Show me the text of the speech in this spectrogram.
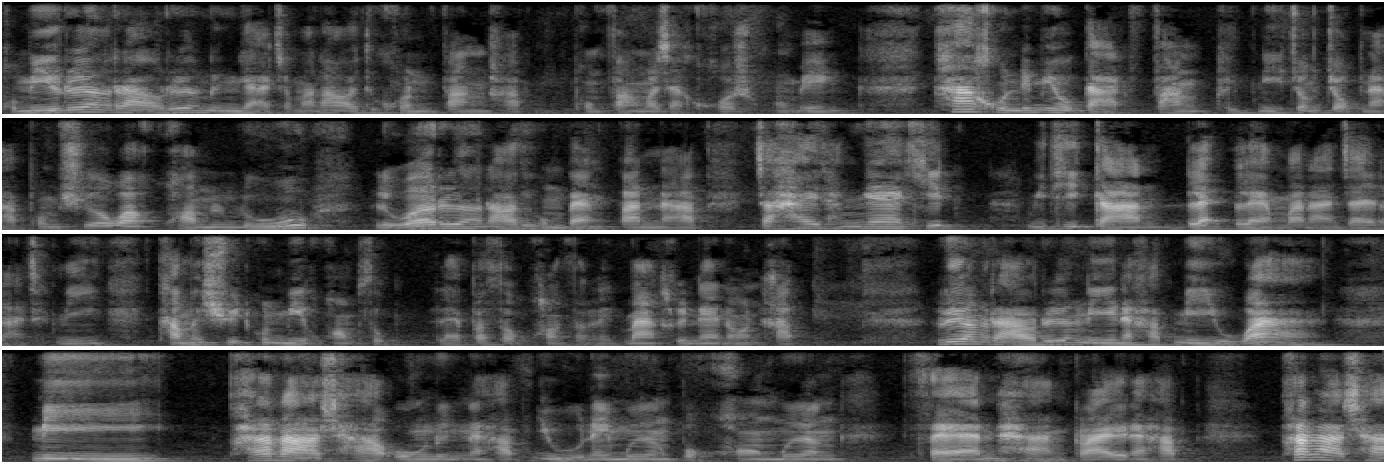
ผมมีเรื่องราวเรื่องหนึ่งอยากจะมาเล่าให้ทุกคนฟังครับ ผมฟังมาจากโค้ชของผมเอง ถ้าคุณได้มีโอกาสฟังคลิปนี้จนจบนะครับ ผมเชื่อว่าความรู้หรือว่าเรื่องราวที่ผมแบ่งปันนะครับ จะให้ทั้งแง่คิดวิธีการและแรงบันดาลใจหลังจากนี้ทำให้ชีวิตคุณมีความสุข และประสบความสำเร็จมากขึ้นแน่นอนครับ เรื่องราวเรื่องนี้นะครับมีอยู่ว่ามีพระราชาองค์หนึ่งนะครับ อยู่ในเมืองปกครองเมืองแสนห่างไกลนะครับ พระราชา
